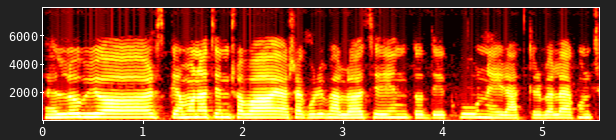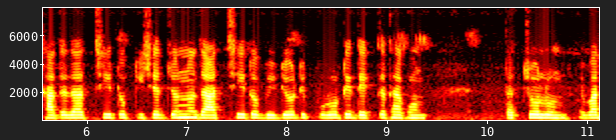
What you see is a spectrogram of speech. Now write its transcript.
হ্যালো ভিউয়ার্স কেমন আছেন সবাই? আশা করি ভালো আছেন। তো দেখুন, এই রাত্রের বেলা এখন ছাদে যাচ্ছি, তো কিসের জন্য যাচ্ছি? তো ভিডিওটি পুরোটি দেখতে থাকুন। তা চলুন, এবার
